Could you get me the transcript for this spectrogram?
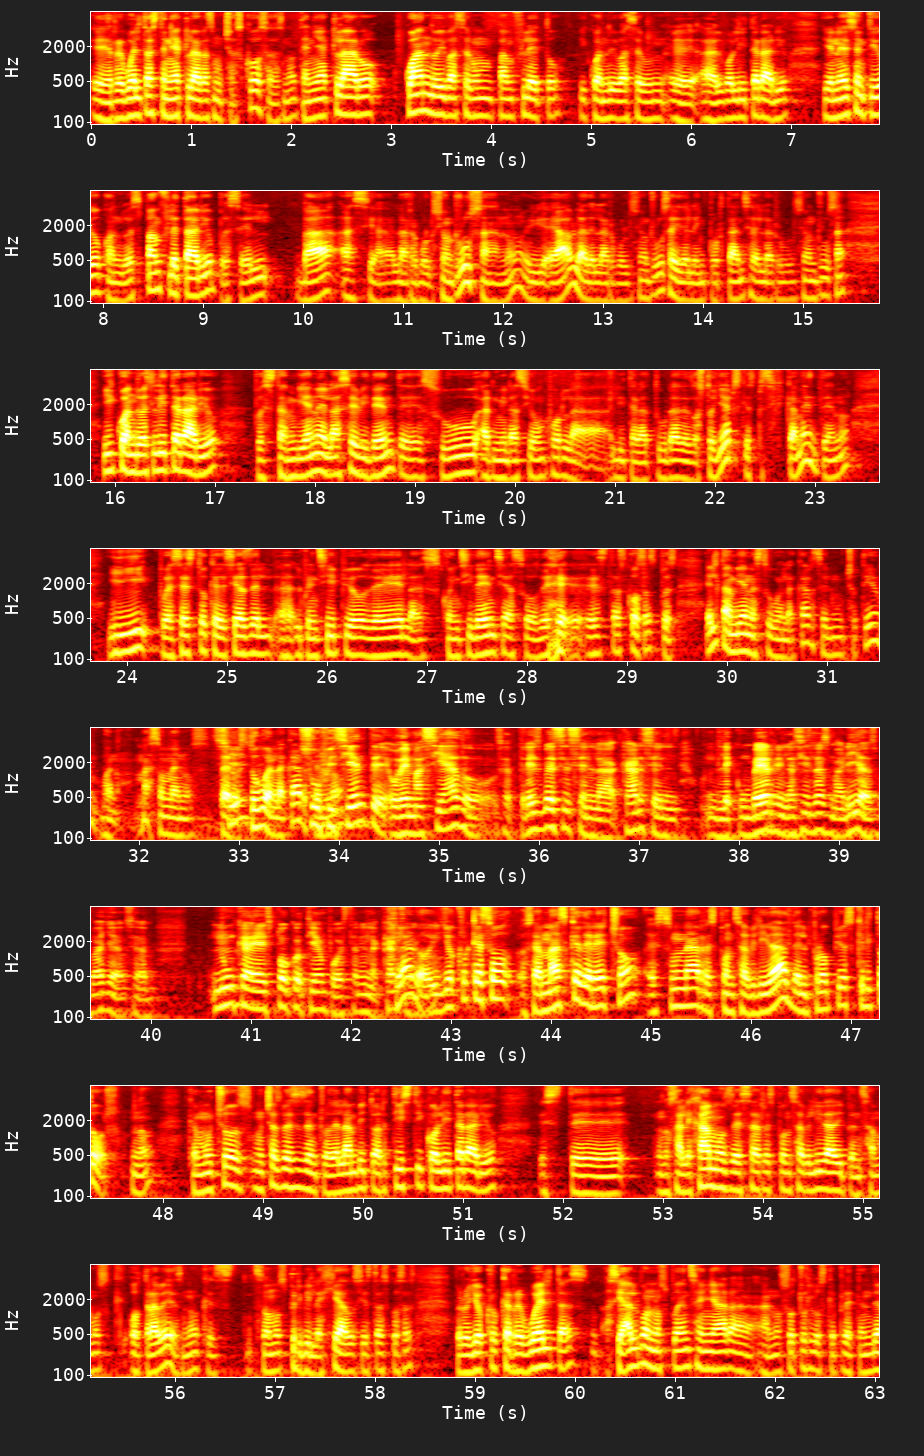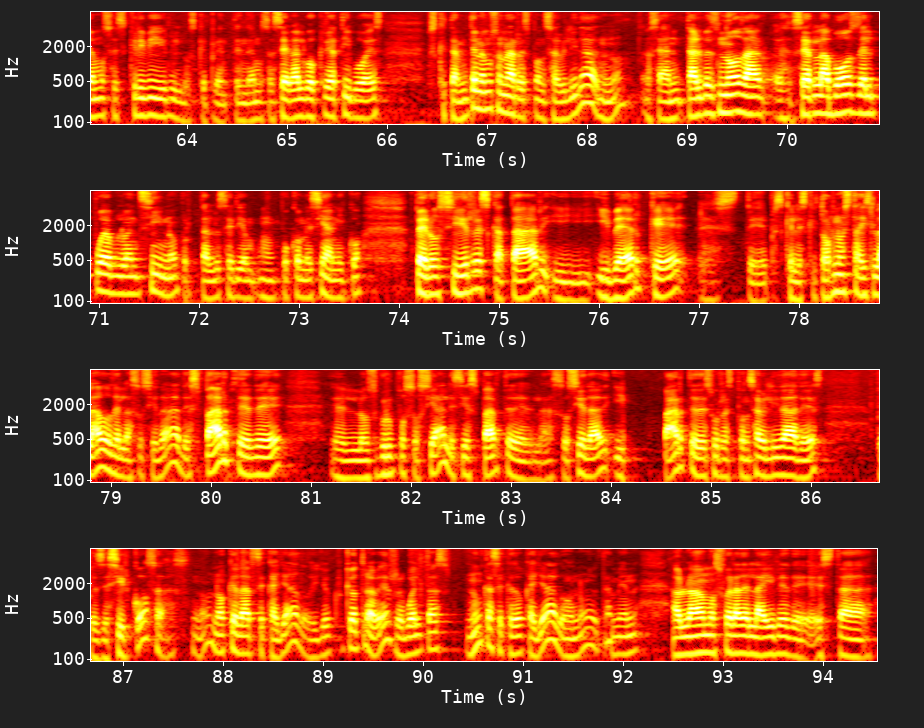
eh, Revueltas tenía claras muchas cosas, ¿no? Tenía claro cuándo iba a ser un panfleto y cuándo iba a ser un, eh, algo literario. Y en ese sentido, cuando es panfletario, pues él va hacia la Revolución Rusa, ¿no? Y habla de la Revolución Rusa y de la importancia de la Revolución Rusa. Y cuando es literario, pues también él hace evidente su admiración por la literatura de Dostoyevsky específicamente, ¿no? Y pues esto que decías del, al principio de las coincidencias o de estas cosas, pues él también estuvo en la cárcel mucho tiempo, bueno, más o menos, pero estuvo en la cárcel. Suficiente o demasiado, o sea, tres veces en la cárcel, en Lecumberri, en las Islas Marías, vaya, o sea, nunca es poco tiempo estar en la cárcel. Claro, y yo creo que eso, o sea, más que derecho, es una responsabilidad del propio escritor, ¿no? Que muchos, muchas veces dentro del ámbito artístico literario, este, nos alejamos de esa responsabilidad y pensamos otra vez, ¿no? que somos privilegiados y estas cosas, pero yo creo que revueltas, si algo nos puede enseñar a, nosotros los que pretendemos escribir y los que pretendemos hacer algo creativo es pues, que también tenemos una responsabilidad, ¿no? O sea, tal vez no dar, eh, ser la voz del pueblo en sí, ¿no? Porque tal vez sería un poco mesiánico, pero sí rescatar y, ver que, este, pues que el escritor no está aislado de la sociedad, es parte de eh, los grupos sociales y es parte de la sociedad y parte de su responsabilidad es pues decir cosas, ¿no? no quedarse callado. Y yo creo que otra vez, Revueltas nunca se quedó callado, ¿no? También hablábamos fuera del aire de esta,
